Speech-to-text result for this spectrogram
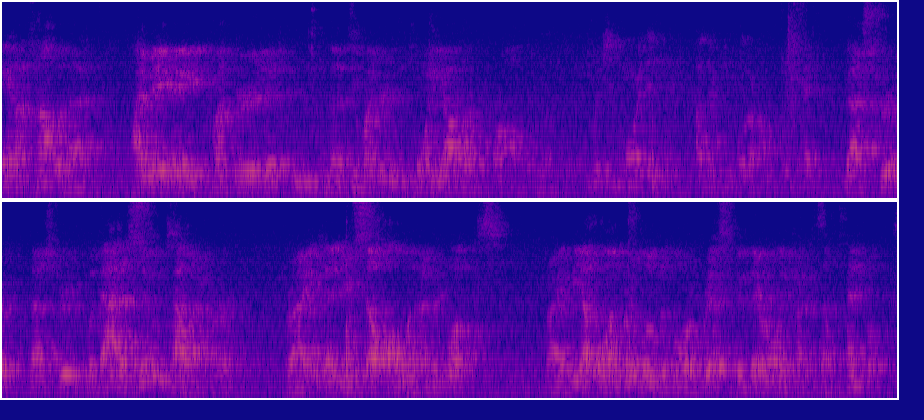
and on top of that, I made a hundred and uh, two hundred and twenty dollar profit. Which is more than other people are offering. That's true. That's true. But that assumes, however, right, that you sell all 100 books, right? The other ones were a little bit lower risk because they were only trying to sell 10 books,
